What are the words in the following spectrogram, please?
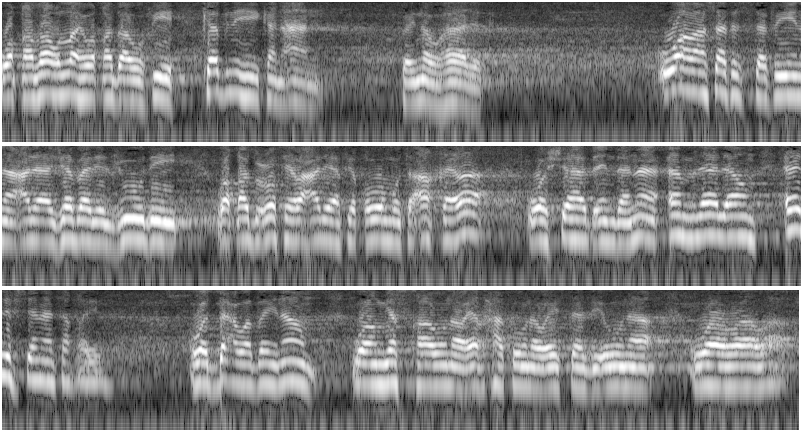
وقضاء الله وقضاه فيه كابنه كنعان. فإنه هالك. ورست السفينة على جبل الجود وقد عثر عليها في قرون متأخرة والشاهد عندنا أملى لهم ألف سنة تقريبا. والدعوة بينهم وهم يسخرون ويضحكون ويستهزئون و و و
